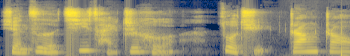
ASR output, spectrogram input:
选自《七彩之河》，作曲张昭。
